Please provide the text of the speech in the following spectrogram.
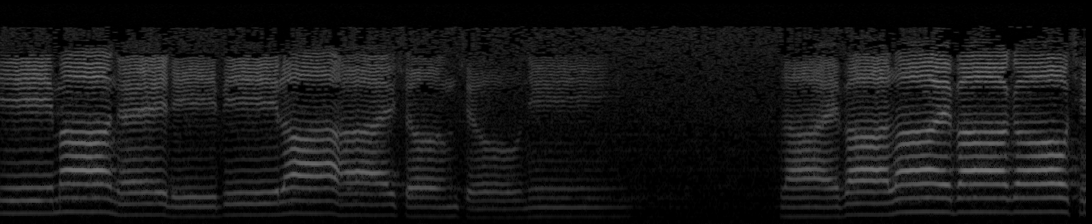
以马内利比来生来吧来吧，高天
